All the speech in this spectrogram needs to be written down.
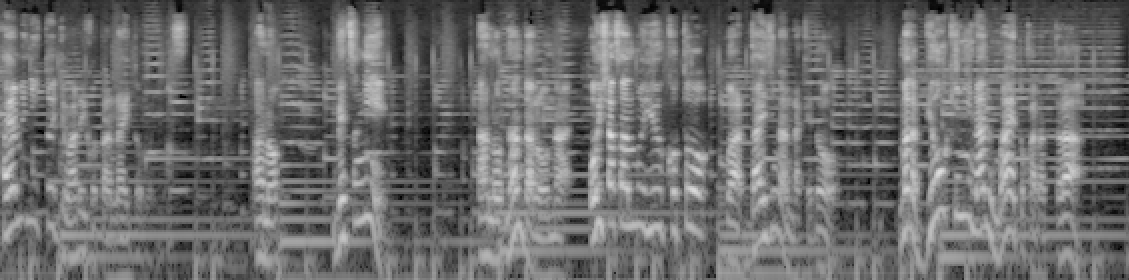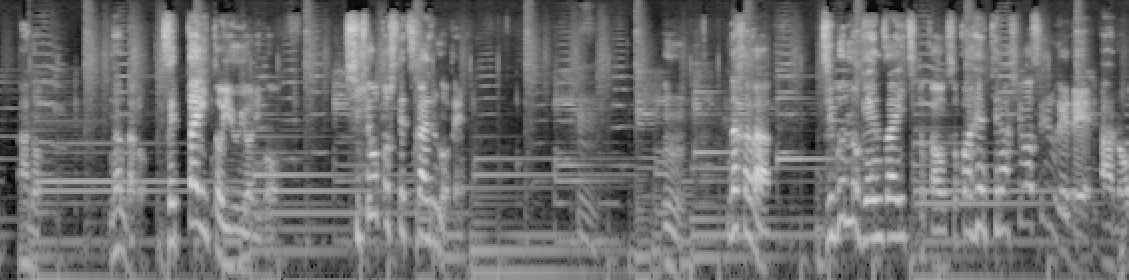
早めに言っといて悪いことはないと思います。あの別にあのなんだろうな。お医者さんの言うことは大事なんだけどまだ病気になる前とかだったらあのなんだろう絶対というよりも指標として使えるので、うん。うん、だから自分の現在位置とかをそこら辺照らし合わせる上であの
